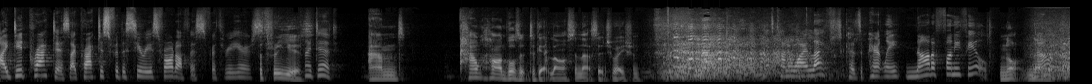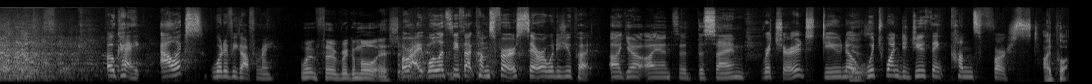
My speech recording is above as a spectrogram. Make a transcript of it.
I did practice. I practiced for the Serious Fraud Office for three years. For three years? I did. And how hard was it to get last in that situation? That's kind of why I left, because apparently not a funny field. Not, no. no. OK, Alex, what have you got for me? Went for rigor mortis. All right, well, let's see if that comes first. Sarah, what did you put? Uh, yeah, I answered the same. Richard, do you know yes. which one did you think comes first? I put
